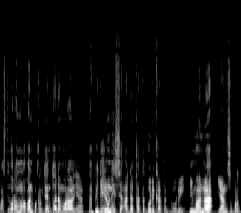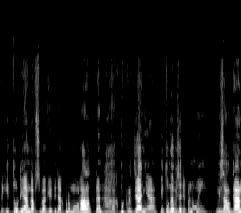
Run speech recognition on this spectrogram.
Pasti orang melakukan pekerjaan itu ada moralnya. Tapi di Indonesia ada kategori-kategori di mana yang seperti itu dianggap sebagai tidak bermoral dan hak pekerjanya itu nggak bisa dipenuhi. Hmm. Misalkan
